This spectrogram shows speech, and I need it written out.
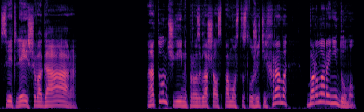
светлейшего Гаара. О том, чье имя провозглашал с помоста служитель храма, Барлар и не думал.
